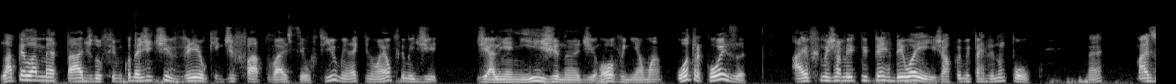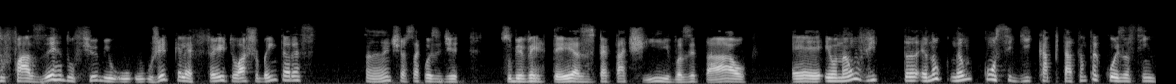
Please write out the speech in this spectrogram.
Lá pela metade do filme, quando a gente vê o que de fato vai ser o filme, né? Que não é um filme de, de alienígena, de OVNI, é uma outra coisa. Aí o filme já meio que me perdeu aí, já foi me perdendo um pouco, né? Mas o fazer do filme, o, o jeito que ele é feito, eu acho bem interessante, essa coisa de subverter as expectativas e tal. É, eu não vi eu não, não consegui captar tanta coisa assim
